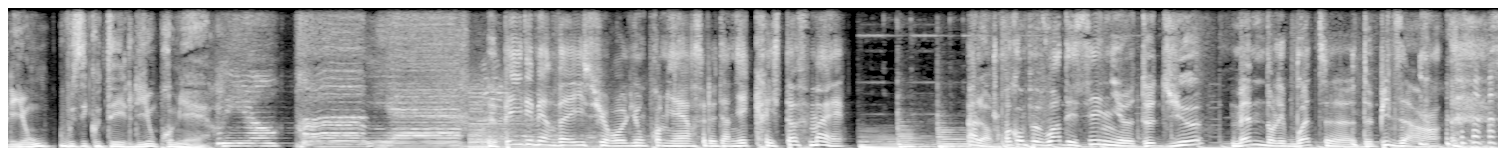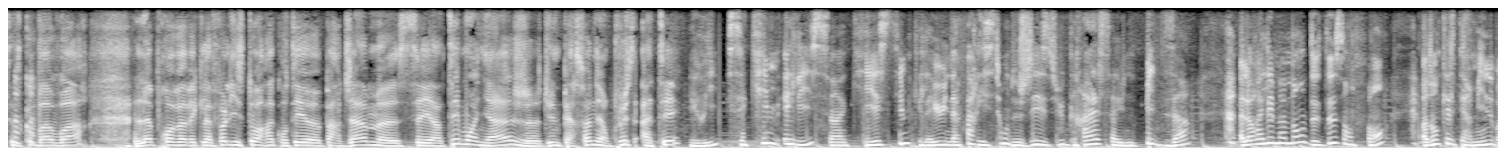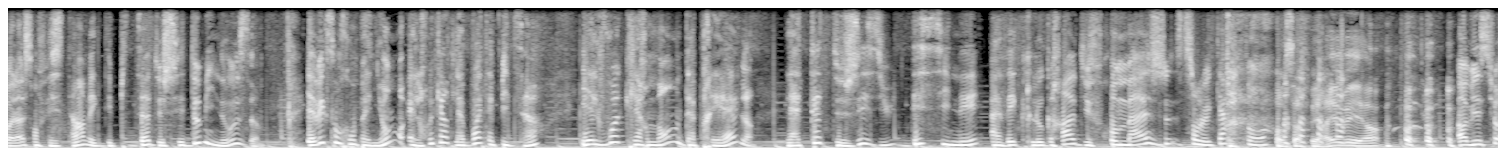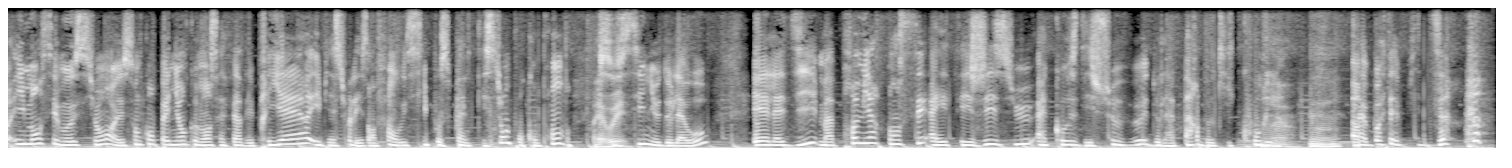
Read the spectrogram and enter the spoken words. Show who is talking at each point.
Speaker 1: À Lyon, vous écoutez Lyon Première.
Speaker 2: Le pays des merveilles sur Lyon Première, c'est le dernier Christophe Mahé. Alors, je crois qu'on peut voir des signes de Dieu même dans les boîtes euh, de pizza. hein. c'est ce qu'on va voir. La preuve avec la folle histoire racontée euh, par Jam, euh, c'est un témoignage d'une personne et en plus athée.
Speaker 3: Et oui, c'est Kim Ellis hein, qui estime qu'elle a eu une apparition de Jésus grâce à une pizza. Alors elle est maman de deux enfants. Alors donc elle termine voilà son festin avec des pizzas de chez Domino's. Et avec son compagnon, elle regarde la boîte à pizza et elle voit clairement, d'après elle, la tête de Jésus dessinée avec le gras du fromage sur le carton.
Speaker 2: Oh, ça fait rêver, hein.
Speaker 3: Alors bien sûr, immense émotion. Et Son compagnon commence à faire des prières et bien sûr les enfants aussi posent plein de questions pour comprendre
Speaker 2: Eh
Speaker 3: ce
Speaker 2: oui.
Speaker 3: signe de là-haut. Et elle a dit, ma première pensée a été Jésus à cause des cheveux et de la barbe qui coule
Speaker 2: Mhm.
Speaker 3: dans la boîte à pizza.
